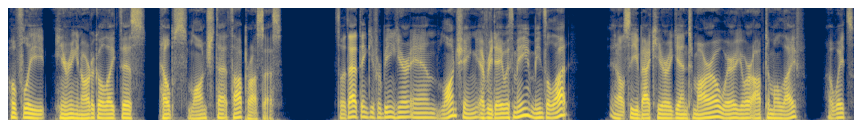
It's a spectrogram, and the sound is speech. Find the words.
hopefully hearing an article like this helps launch that thought process. So, with that, thank you for being here and launching every day with me. It means a lot. And I'll see you back here again tomorrow where your optimal life awaits.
